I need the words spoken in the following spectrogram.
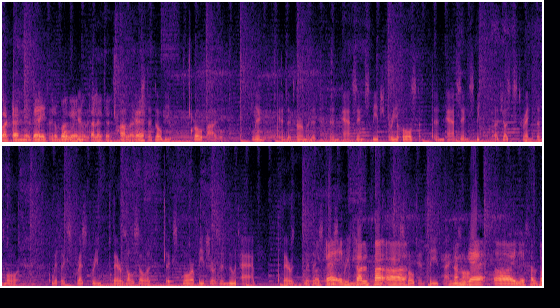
ಬಟನ್ ಇದೆ ಇದ್ರ ಬಗ್ಗೆ ಏನು ತಲೆ ಕೆಡಿಸ್ಕೋಬೇಡಿ podcast Adobe, profile, link, indeterminate, enhancing speech free full stop, enhancing speech, adjust strength and more. With Express Stream, there's also a explore features and new tab. Okay ಇಲ್ಲಿ ಸ್ವಲ್ಪ ನಮಗೆ ಇಲ್ಲಿ ಸ್ವಲ್ಪ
